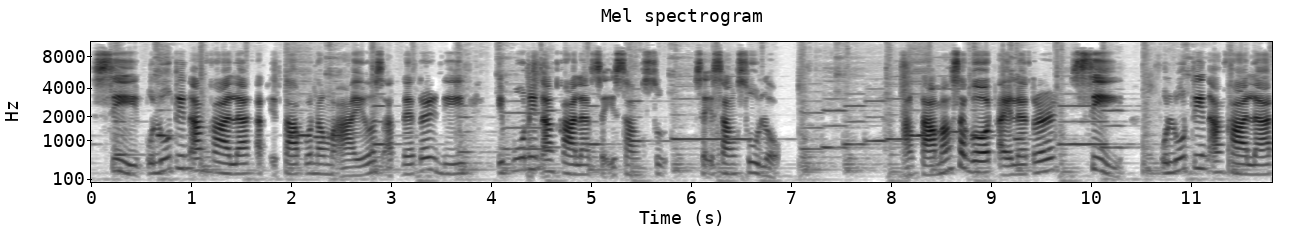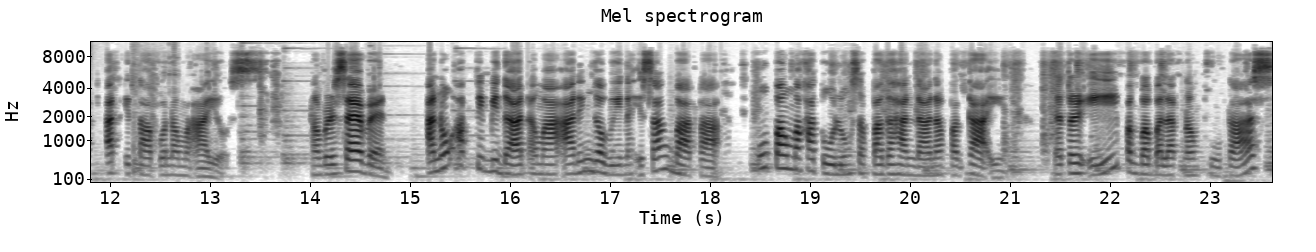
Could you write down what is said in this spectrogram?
C. Pulutin ang kalat at itapon ng maayos. At letter D. Ipunin ang kalat sa isang, su- sa isang sulok. Ang tamang sagot ay letter C. Pulutin ang kalat at itapon ng maayos. Number 7. Anong aktibidad ang maaaring gawin ng isang bata upang makatulong sa paghahanda ng pagkain? Letter A, pagbabalat ng prutas.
